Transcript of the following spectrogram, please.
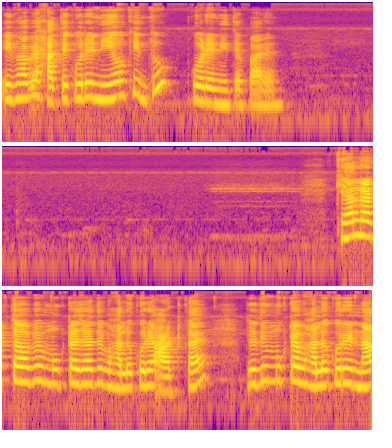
এভাবে হাতে করে নিয়েও কিন্তু গড়ে নিতে পারেন। খেয়াল রাখতে হবে মুখটা যাতে ভালো করে আটকায়। যদি মুখটা ভালো করে না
